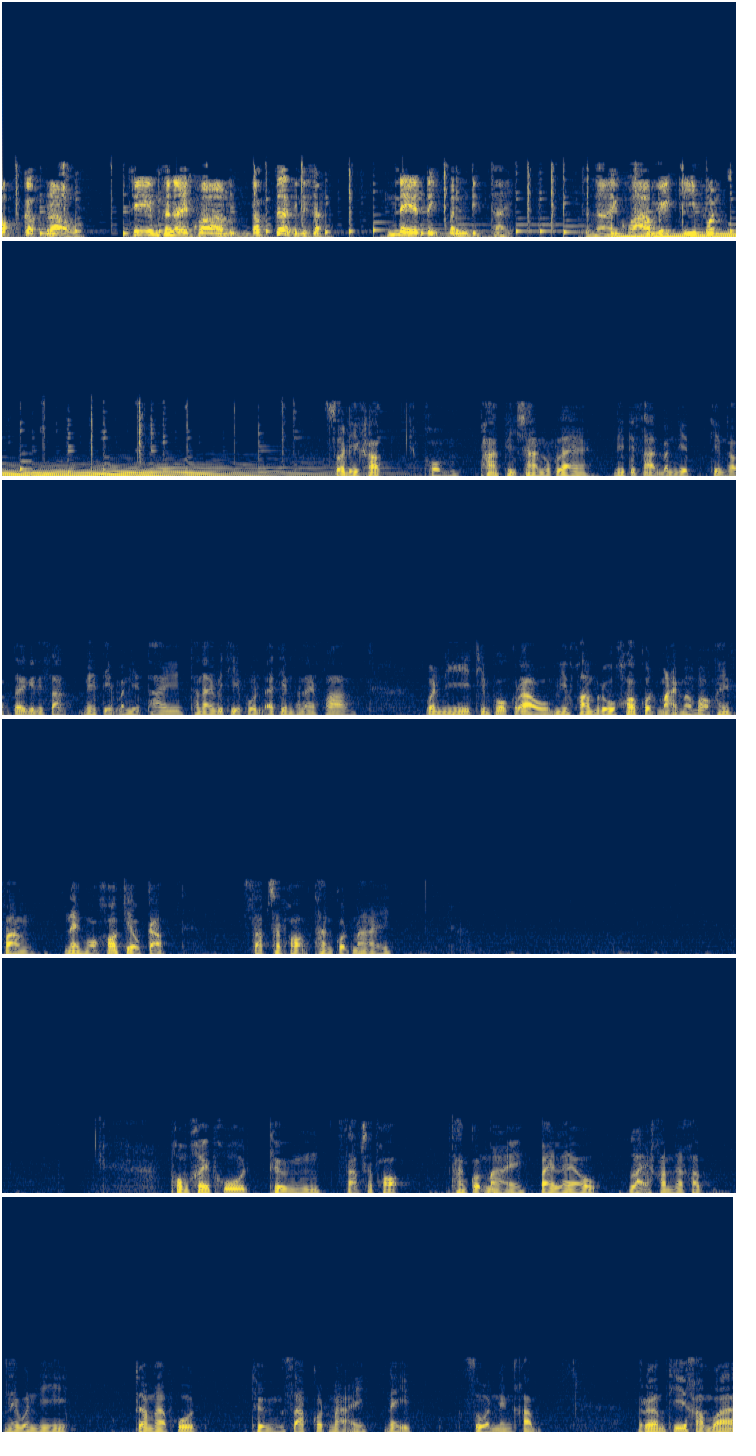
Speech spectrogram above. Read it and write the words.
พบกับเรา ทีมทนายความดรกิติศักดิ์เนติบัณฑิตไทย ทนายความวิถีพุทธ สวัสดีครับ ผมภาคพิชานกแล นิติศาสตร์บัณฑิต ทีมดรกิติศักดิ์เนติบัณฑิตไทย ทนายวิถีพุทธและทีมทนายความ วันนี้ทีมพวกเรามีความรู้ข้อกฎหมายมาบอกให้ฟัง ในหัวข้อเกี่ยวกับศัพท์เฉพาะทางกฎหมาย ผมเคยพูดถึงศัพท์เฉพาะทางกฎหมายไปแล้วหลายคำนะครับ ในวันนี้จะมาพูดถึงศัพท์กฎหมายในอีกส่วนหนึ่งครับ เริ่มที่คำว่า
